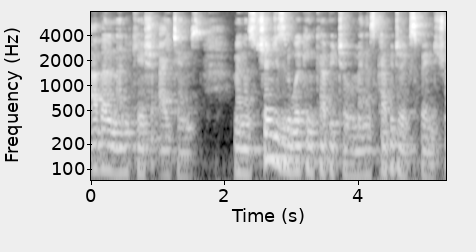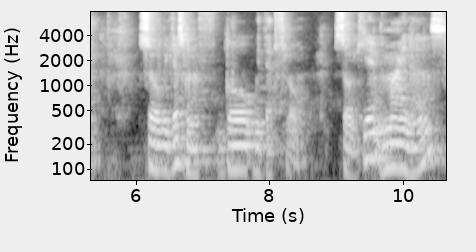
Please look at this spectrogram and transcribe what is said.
other non-cash items minus changes in working capital minus capital expenditure. So we're just gonna go with that flow so here minus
